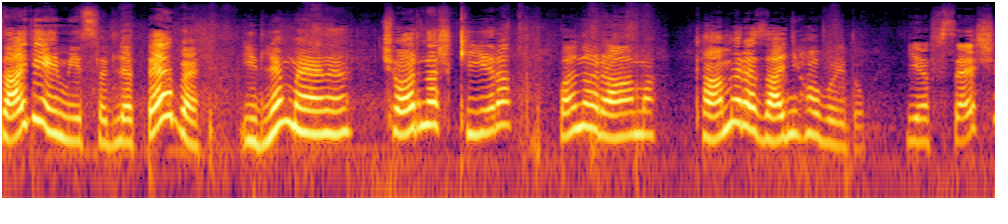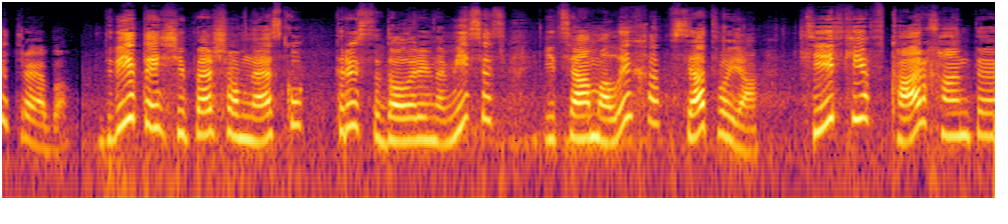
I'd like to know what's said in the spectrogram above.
Ззаді є місце для тебе і для мене. Чорна шкіра, панорама, камера заднього виду. Є все, що треба. 2001 внеску, 300 доларів на місяць, і ця малиха вся твоя. Тільки в Car Hunter.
